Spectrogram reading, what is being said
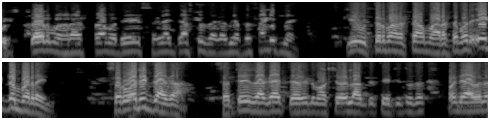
उत्तर महाराष्ट्रामध्ये सगळ्यात जास्त जागा मी आपल्याला सांगितलंय की उत्तर महाराष्ट्र हा महाराष्ट्रामध्ये एक नंबर राहील. सर्वाधिक जागा सत्तेचाळीस जागा आहेत त्यावेळी मागच्या वेळेला आमच्या तेहतीस होतं. पण यावेळेला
